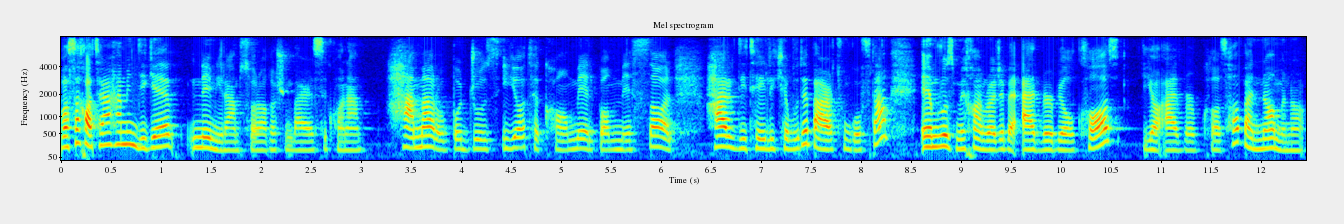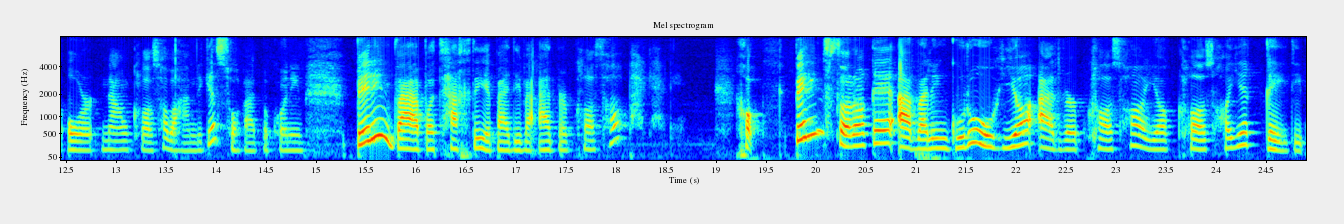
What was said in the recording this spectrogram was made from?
واسه خاطر همین دیگه نمیرم سراغشون بررسی کنم. همه رو با جزئیات کامل با مثال هر دیتیلی که بوده براتون گفتم. امروز می‌خوایم راجع به adverbial clause یا adverb clause ها و nominal or noun clause ها با هم دیگه صحبت بکنیم. بریم و با تخته بعدی و adverb clause ها برگردیم. خب بریم سراغ اولین گروه یا adverb clause ها یا کلاس های قیدی.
